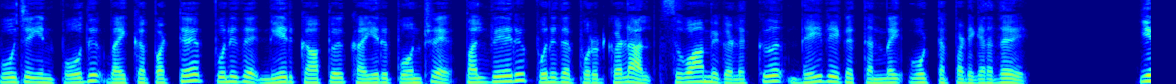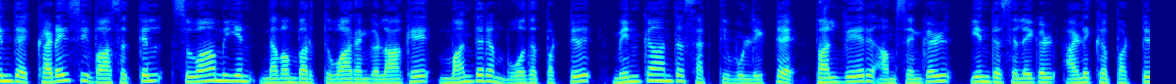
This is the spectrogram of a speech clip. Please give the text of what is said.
பூஜையின் போது வைக்கப்பட்ட புனித நீர்க்காப்பு கயிறு போன்ற பல்வேறு புனித பொருட்களால் சுவாமிகளுக்கு தெய்வீகத்தன்மை ஊட்டப்படுகிறது. இந்த கடைசி வாசத்தில் சுவாமியின் நவம்பர் துவாரங்களாக மந்திரம் ஓதப்பட்டு மின்காந்த சக்தி உள்ளிட்ட பல்வேறு அம்சங்கள் இந்த சிலைகள் அழிக்கப்பட்டு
